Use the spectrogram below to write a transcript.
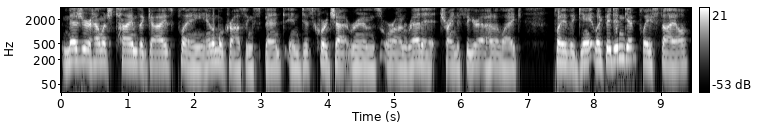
measure how much time the guys playing Animal Crossing spent in Discord chat rooms or on Reddit trying to figure out how to like play the game. Like they didn't get play style.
